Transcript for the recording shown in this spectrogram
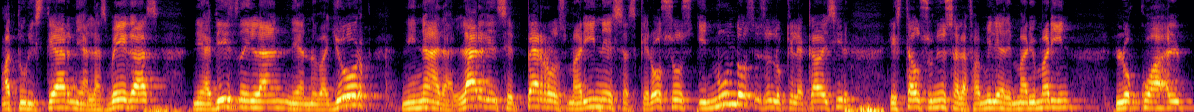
a turistear ni a Las Vegas, ni a Disneyland, ni a Nueva York, ni nada. Lárguense, perros marines asquerosos, inmundos, eso es lo que le acaba de decir Estados Unidos a la familia de Mario Marín, lo cual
